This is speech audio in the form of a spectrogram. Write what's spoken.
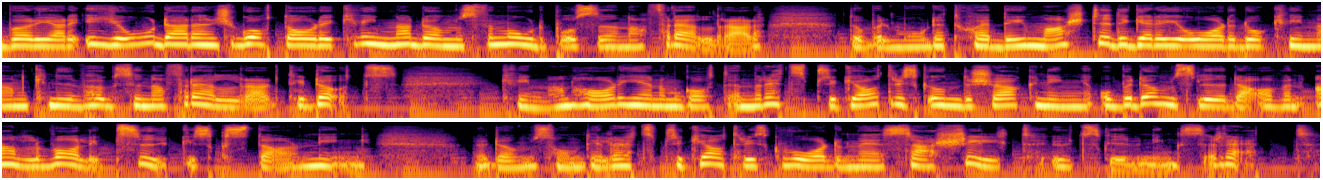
börjar i jord där en 28-årig kvinna döms för mord på sina föräldrar. Dubbelmordet skedde i mars tidigare i år då kvinnan knivhögg sina föräldrar till döds. Kvinnan har genomgått en rättspsykiatrisk undersökning och bedöms lida av en allvarlig psykisk störning. Nu döms hon till rättspsykiatrisk vård med särskilt utskrivningsrätt.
